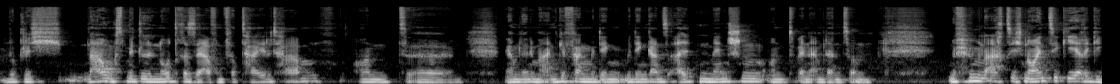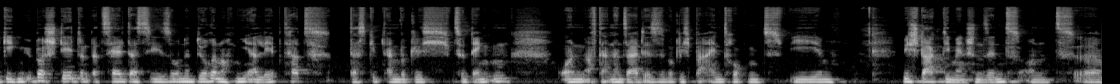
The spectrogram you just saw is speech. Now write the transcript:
wirklich Nahrungsmittel, Notreserven verteilt haben. Und äh, wir haben dann immer angefangen mit den, mit den ganz alten Menschen und wenn einem dann so ein eine 85, 90-Jährige gegenübersteht und erzählt, dass sie so eine Dürre noch nie erlebt hat, das gibt einem wirklich zu denken. Und auf der anderen Seite ist es wirklich beeindruckend, wie, wie stark die Menschen sind und äh,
